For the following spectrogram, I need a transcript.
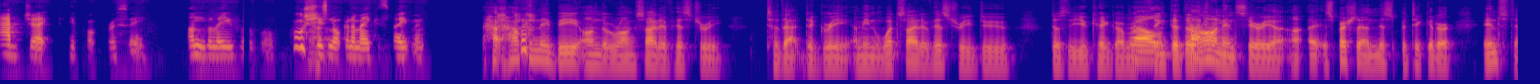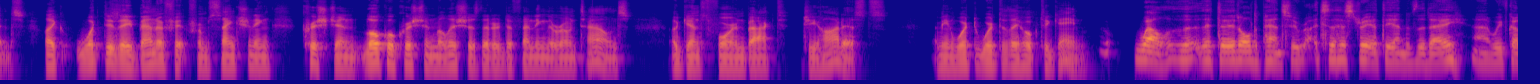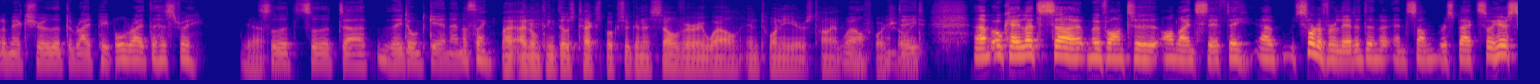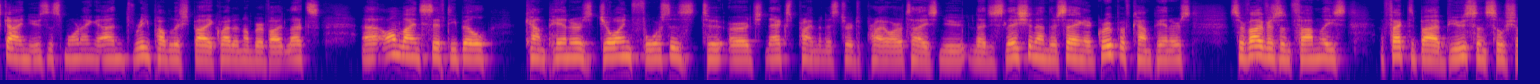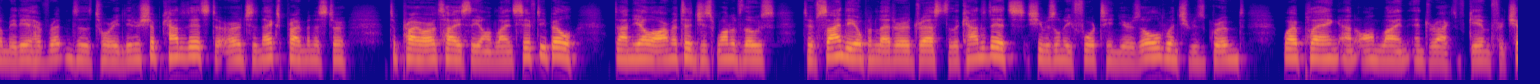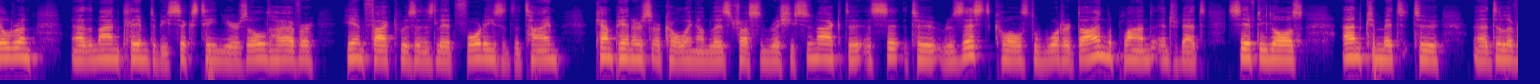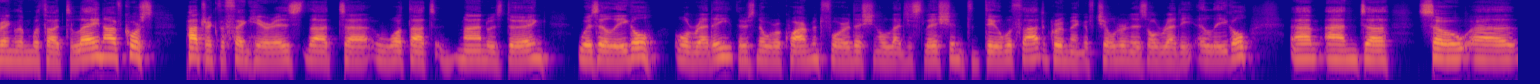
abject hypocrisy. Unbelievable. Of course, she's not going to make a statement. How, how can they be on the wrong side of history to that degree? I mean, what side of history do does the UK government well, think that they're Patrick, on in Syria, uh, uh, especially on this particular instance? Like, what do they benefit from sanctioning Christian, local Christian militias that are defending their own towns against foreign-backed jihadists, I mean, what what do they hope to gain? Well, it, it all depends who writes the history at the end of the day. Uh, we've got to make sure that the right people write the history. Yeah. So that so that uh, they don't gain anything. I, I, don't think those textbooks are going to sell very well in 20 years' time. Well, indeed. Um, okay, let's uh, move on to online safety. Uh, sort of related in in some respects. So here's Sky News this morning and republished by quite a number of outlets. Uh, online safety bill campaigners join forces to urge next Prime Minister to prioritise new legislation. And they're saying a group of campaigners, survivors, and families affected by abuse on social media have written to the Tory leadership candidates to urge the next Prime Minister to prioritise the online safety bill. Danielle Armitage is one of those to have signed the open letter addressed to the candidates. She was only 14 years old when she was groomed while playing an online interactive game for children. Uh, the man claimed to be 16 years old, however. He, in fact, was in his late 40s at the time. Campaigners are calling on Liz Truss and Rishi Sunak to, to resist calls to water down the planned internet safety laws and commit to uh, delivering them without delay. Now, of course, Patrick, the thing here is that uh, what that man was doing was illegal already. There's no requirement for additional legislation to deal with that. Grooming of children is already illegal. Um, and uh, so uh,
